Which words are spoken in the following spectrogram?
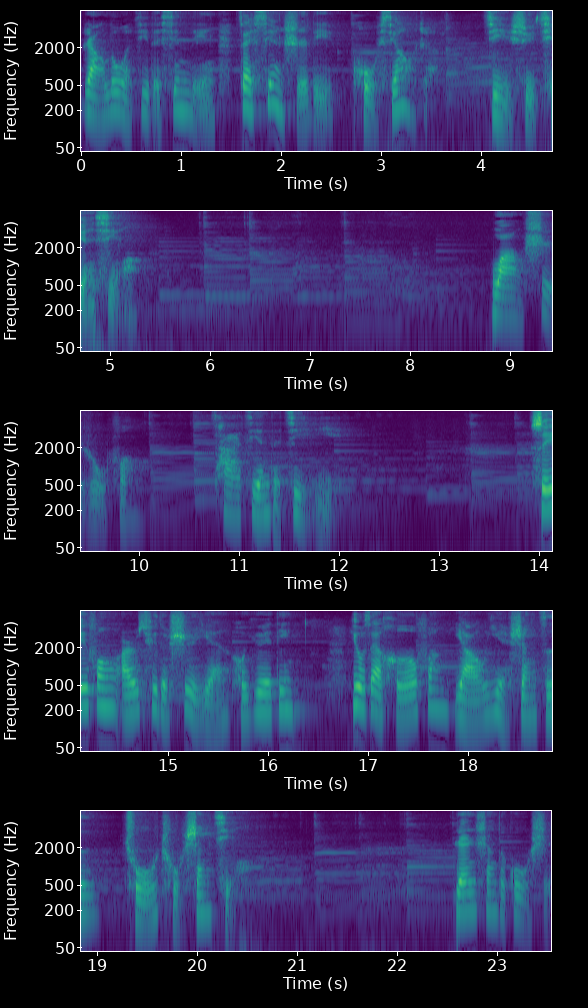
让落寂的心灵在现实里苦笑着，继续前行。往事如风，擦肩的记忆，随风而去的誓言和约定，又在何方摇曳生姿？处处生情。人生的故事，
